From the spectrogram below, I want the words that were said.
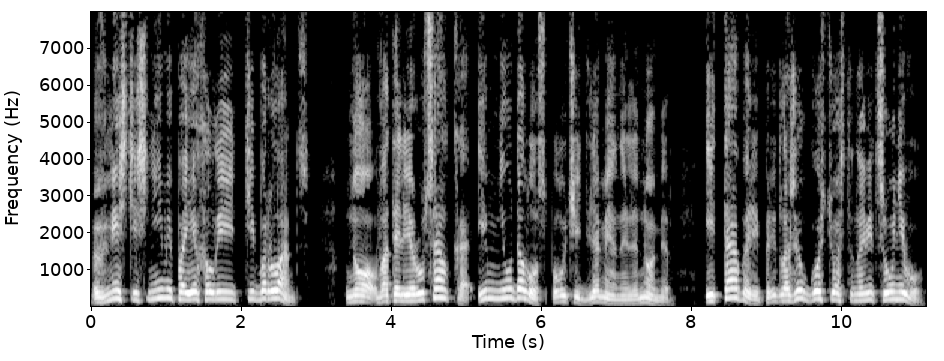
«Вместе с ними поехал и Тиберландс. Но в отеле «Русалка» им не удалось получить для Меннеля номер, и Табори предложил гостю остановиться у него.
